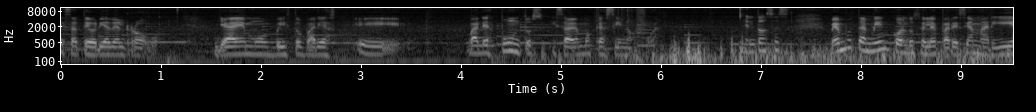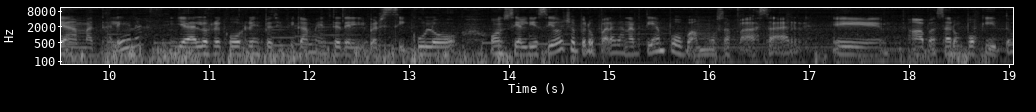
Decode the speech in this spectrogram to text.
esa teoría del robo. Ya hemos visto varias, eh, varios puntos y sabemos que así no fue. Entonces, vemos también cuando se le parece a María Magdalena, ya lo recorren específicamente del versículo 11 al 18, pero para ganar tiempo vamos a pasar, eh, a pasar un poquito.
